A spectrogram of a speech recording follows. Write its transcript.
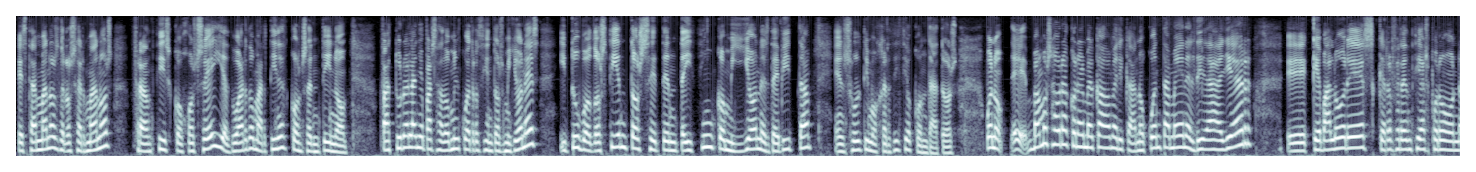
está en manos de los hermanos Francisco José y Eduardo Martínez Consentino. Facturó el año pasado 1.400 millones y tuvo 275 millones de vista en su último ejercicio con datos. Bueno, eh, vamos ahora con el mercado americano. Cuéntame en el día de ayer eh, qué valores, qué referencias fueron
